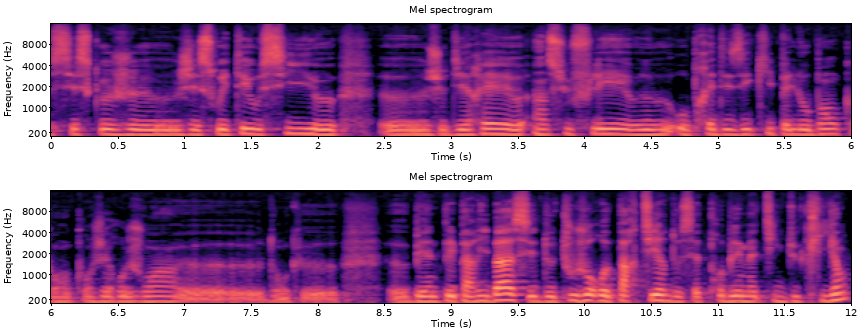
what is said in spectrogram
c'est ce que j'ai souhaité aussi, je dirais, insuffler auprès des équipes Hello Bank quand, quand j'ai rejoint donc BNP Paribas, c'est de toujours repartir de cette problématique du client.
